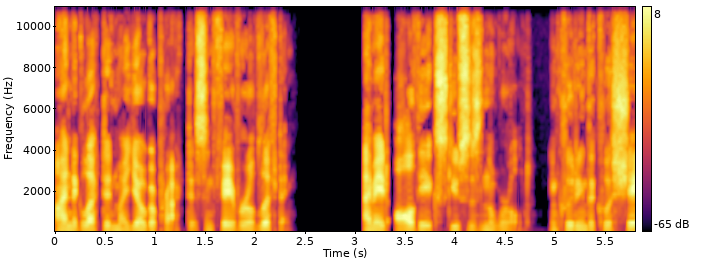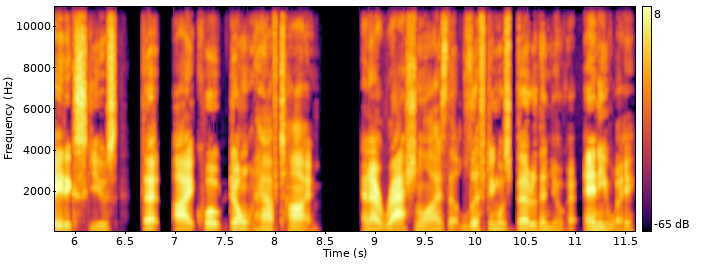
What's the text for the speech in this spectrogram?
I neglected my yoga practice in favor of lifting. I made all the excuses in the world, including the cliched excuse that I, quote, don't have time, and I rationalized that lifting was better than yoga anyway,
